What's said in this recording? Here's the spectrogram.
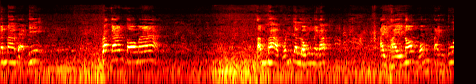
กันมาแบบนี้ ประการต่อมาทำท่าฝนจะลงนะครับ ไอ้ไผ่น้องผมแต่งตัว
